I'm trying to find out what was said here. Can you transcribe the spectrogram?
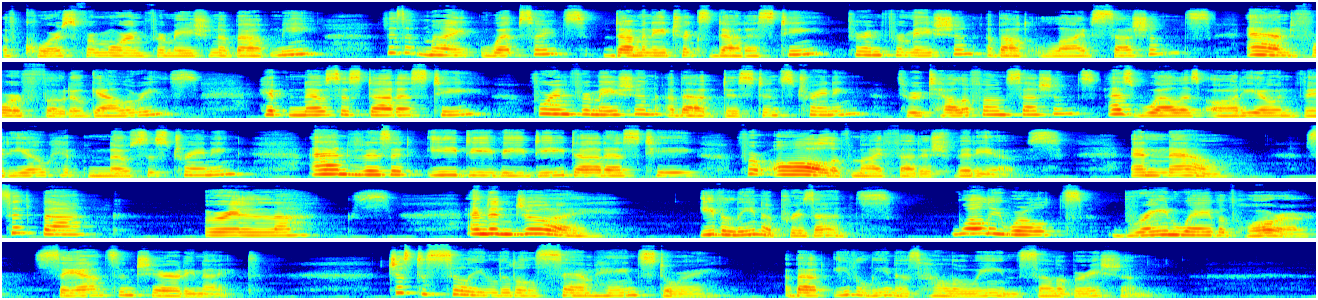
Of course, for more information about me, visit my websites, dominatrix.st, for information about live sessions and for photo galleries, hypnosis.st, for information about distance training through telephone sessions, as well as audio and video hypnosis training, and visit edvd.st for all of my fetish videos. And now, sit back, relax, and enjoy. Evilena presents Wally World's Brainwave of Horror Seance and Charity Night. Just a silly little Samhain story about Evilena's Halloween celebration.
